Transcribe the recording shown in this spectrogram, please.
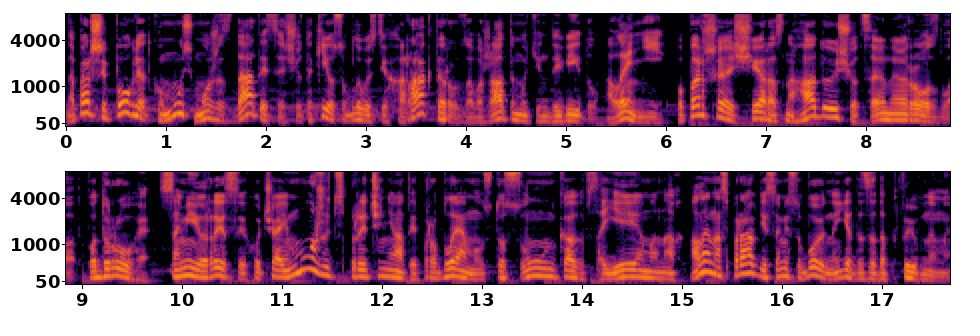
На перший погляд, комусь може здатися, що такі особливості характеру заважатимуть індивіду, але ні. По-перше, ще раз нагадую, що це не розлад. По-друге, самі риси, хоча й можуть спричиняти проблеми у стосунках, взаєминах, але насправді самі собою не є дезадаптивними.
